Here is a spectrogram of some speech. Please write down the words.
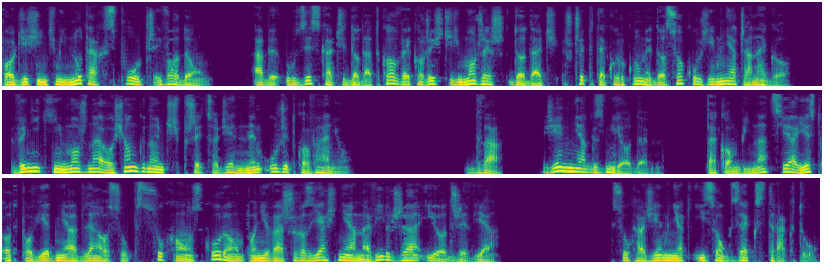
Po 10 minutach spłucz wodą. Aby uzyskać dodatkowe korzyści możesz dodać szczyptę kurkumy do soku ziemniaczanego. Wyniki można osiągnąć przy codziennym użytkowaniu. 2. Ziemniak z miodem. Ta kombinacja jest odpowiednia dla osób z suchą skórą ponieważ rozjaśnia nawilża i odżywia. Sucha ziemniak i sok z ekstraktu.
